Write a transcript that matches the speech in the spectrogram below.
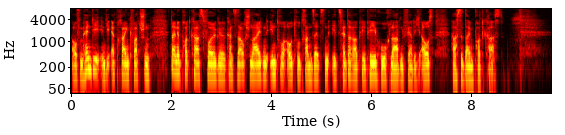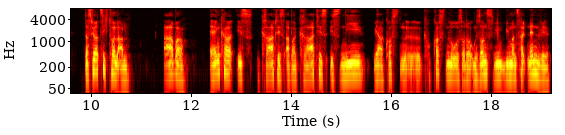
auf dem Handy in die App reinquatschen, deine Podcast-Folge, kannst da auch schneiden, Intro, Outro dran setzen, etc. pp. Hochladen, fertig aus, hast du deinen Podcast. Das hört sich toll an. Aber Anchor ist gratis, aber gratis ist nie ja kosten, äh, kostenlos oder umsonst, wie, wie man es halt nennen will.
